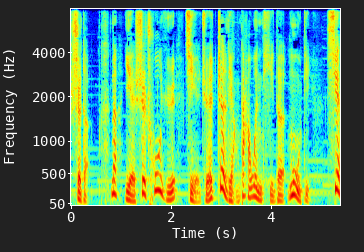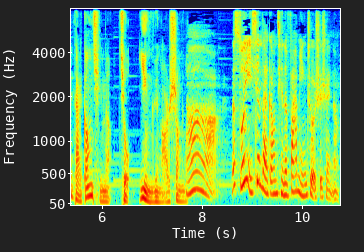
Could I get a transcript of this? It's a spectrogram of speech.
是的，那也是出于解决这两大问题的目的。现代钢琴呢，就应运而生了啊。那所以，现代钢琴的发明者是谁呢？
